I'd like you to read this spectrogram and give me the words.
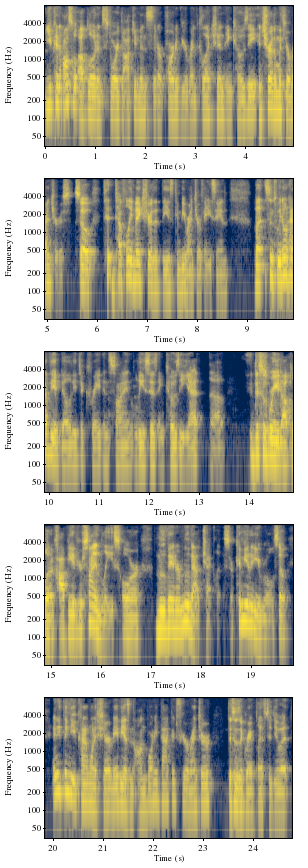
you can also upload and store documents that are part of your rent collection in Cozy and share them with your renters. So definitely make sure that these can be renter facing. But since we don't have the ability to create and sign leases in Cozy yet, uh, this is where you'd upload a copy of your signed lease or move in or move out checklist or community rules. So anything you kind of want to share, maybe as an onboarding package for your renter, this is a great place to do it.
